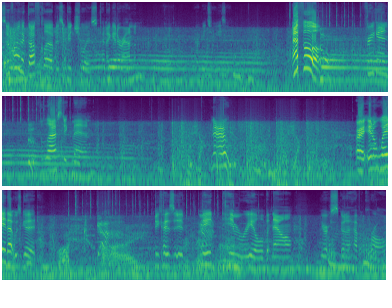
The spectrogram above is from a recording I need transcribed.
So far, the Guff Club is a good choice. Can I get around him? That would be too easy. Ethel! Freaking Elastic Man. No! Alright, in a way that was good. Because it made him real, but now York's gonna have a crawl.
